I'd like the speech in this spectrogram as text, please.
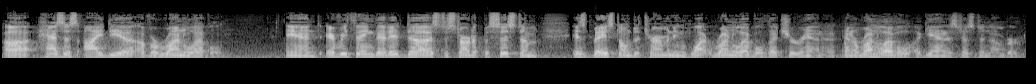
uh, has this idea of a run level. And everything that it does to start up a system is based on determining what run level that you're in. And a run level, again, is just a number.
